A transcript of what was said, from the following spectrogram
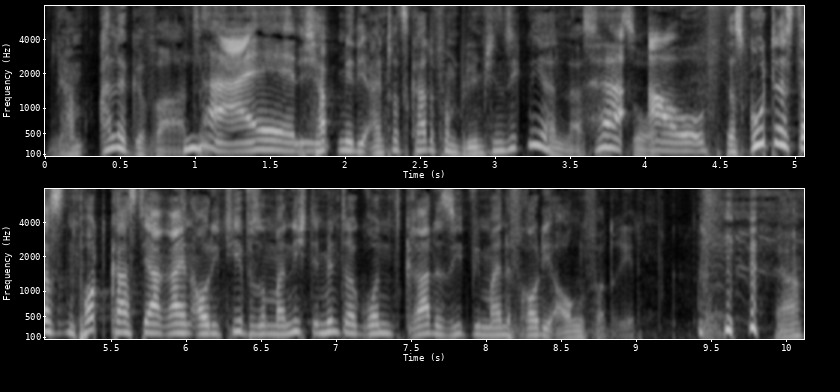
Wir haben alle gewartet. Nein. Ich habe mir die Eintrittskarte von Blümchen signieren lassen. Hör so. auf. Das Gute ist, dass ein Podcast ja rein auditiv ist und man nicht im Hintergrund gerade sieht, wie meine Frau die Augen verdreht. Ja.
